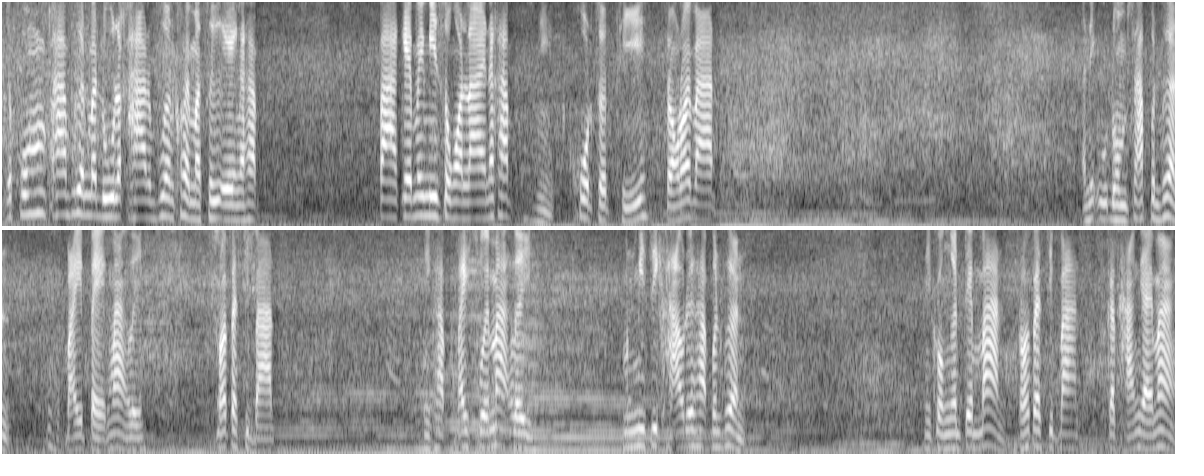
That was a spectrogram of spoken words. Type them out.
เดี๋ยวผมพาเพื่อนมาดูราคาเพื่อนค่อยมาซื้อเองนะครับป้าแกไม่มีส่งออนไลน์นะครับ นี่โคตรสดถี200 บาท อันนี้อุดมทรัพย์เพื่อนๆโอ้ใบแปลกมากเลย180บาท นี่ครับใบสวยมากเลย มันมีสีขาวด้วยครับเพื่อนๆนี่ก็เงินเต็มบ้าน180บาท กระถางใหญ่มาก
